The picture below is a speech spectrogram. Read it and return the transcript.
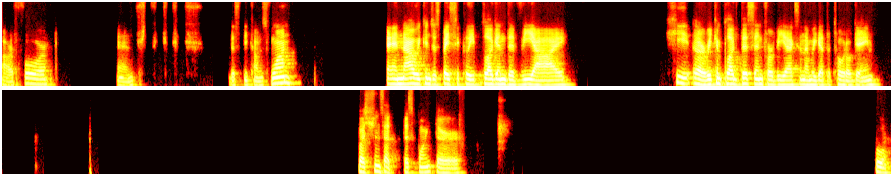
R4, and this becomes one. And now we can just basically plug in the VI here, or we can plug this in for Vx and then we get the total gain. Questions at this point or? Cool.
